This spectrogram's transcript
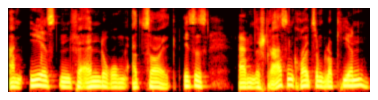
am ehesten Veränderung erzeugt? Ist es ähm, eine Straßenkreuzung blockieren?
